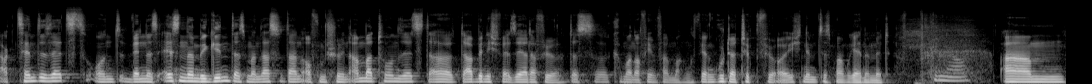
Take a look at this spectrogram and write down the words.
Akzente setzt und wenn das Essen dann beginnt, dass man das dann auf einen schönen Amberton setzt, da, da bin ich sehr dafür. Das äh, kann man auf jeden Fall machen. Das wäre ein guter Tipp für euch, nehmt das mal gerne mit. Genau. Ähm,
